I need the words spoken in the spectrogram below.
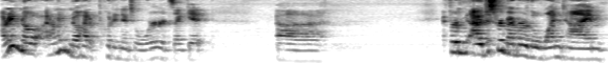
I don't even know. I don't even know how to put it into words. Like it. Uh, for I just remember the one time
